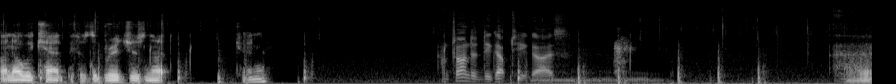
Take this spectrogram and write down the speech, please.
I know we can't because the bridge is not. Can we? I'm trying to dig up to you guys. Uh,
